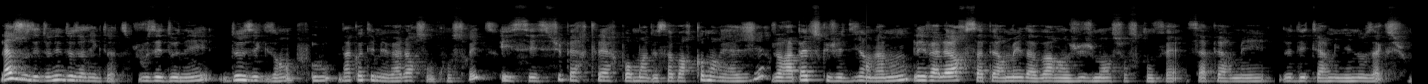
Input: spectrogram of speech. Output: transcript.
Là, je vous ai donné deux anecdotes. Je vous ai donné deux exemples où, d'un côté, mes valeurs sont construites et c'est super clair pour moi de savoir comment réagir. Je rappelle ce que je dis en amont. Les valeurs, ça permet d'avoir un jugement sur ce qu'on fait. Ça permet de déterminer nos actions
